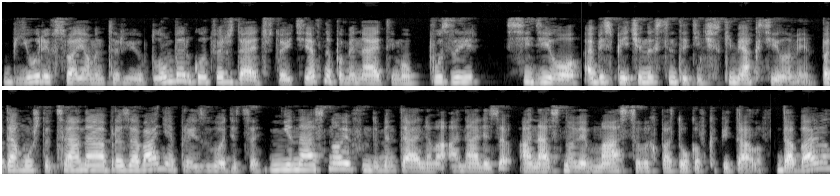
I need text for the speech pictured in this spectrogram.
Бьюри в своем интервью Блумбергу утверждает, что ETF напоминает ему пузырь CDO, обеспеченных синтетическими активами, потому что ценообразование производится не на основе фундаментального анализа, а на основе массовых потоков капиталов. Добавил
